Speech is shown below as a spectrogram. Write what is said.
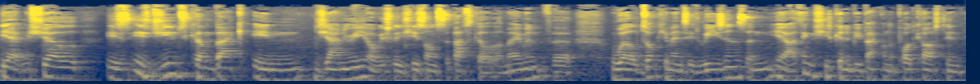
yeah, Michelle is, is due to come back in January. Obviously, she's on sabbatical at the moment for well documented reasons. And yeah, I think she's going to be back on the podcast in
